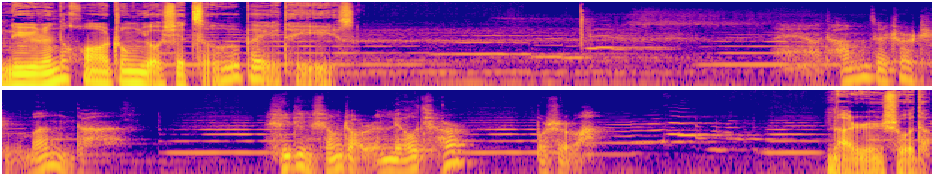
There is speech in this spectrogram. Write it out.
女人的话中有些责备的意思。哎呀，他们在这儿挺闷的，一定想找人聊天，不是吧？男人说道。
